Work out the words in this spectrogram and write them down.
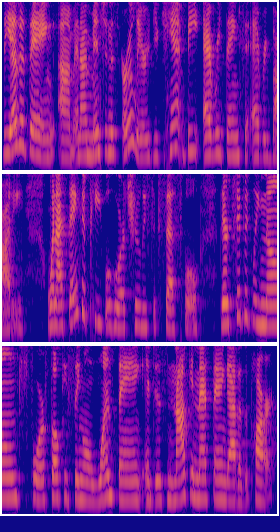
The other thing, um, and I mentioned this earlier, you can't be everything to everybody. When I think of people who are truly successful, they're typically known for focusing on one thing and just knocking that thing out of the park.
